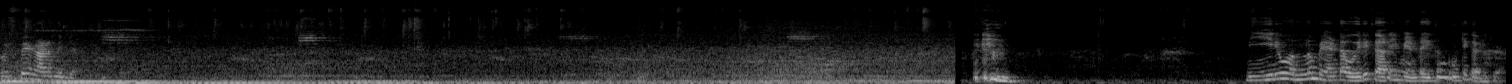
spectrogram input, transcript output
പുഷ്പേ കാണുന്നില്ല. മീനും ഒന്നും വേണ്ട ഒരു കറിയും വേണ്ട ഇതും കൂട്ടി കഴിക്കാം.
